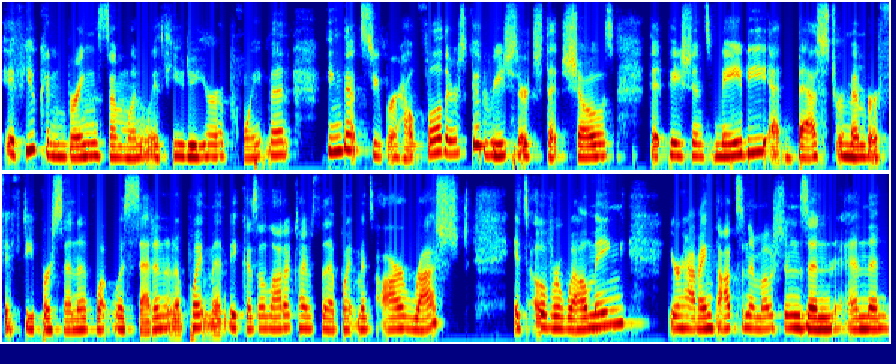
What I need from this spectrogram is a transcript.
if you can bring someone with you to your appointment, I think that's super helpful. There's good research that shows that patients maybe at best remember 50% of what was said in an appointment because a lot of times the appointments are rushed. It's overwhelming you're having thoughts and emotions and and then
